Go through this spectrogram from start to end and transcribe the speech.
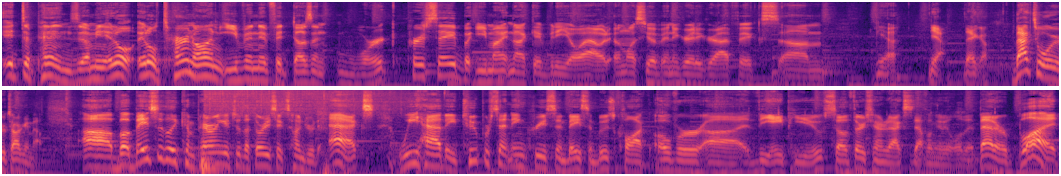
it depends. I mean, it'll it'll turn on even if it doesn't work per se, but you might not get video out unless you have integrated graphics. Um, yeah. Yeah, there you go. Back to what we were talking about. Uh, but basically, comparing it to the 3600X, we have a 2% increase in base and boost clock over uh, the APU. So 3600X is definitely going to be a little bit better. But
